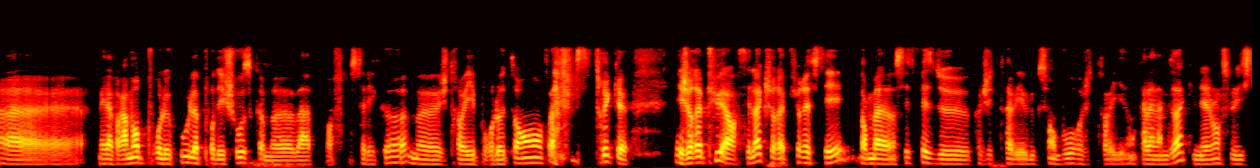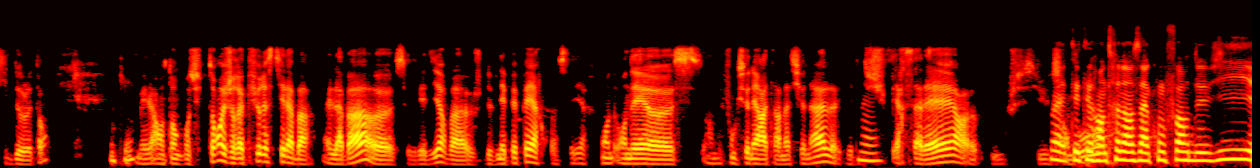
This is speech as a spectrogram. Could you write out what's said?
Euh, mais là, vraiment, pour le coup, là, pour des choses comme euh, bah, pour France Télécom, euh, j'ai travaillé pour l'OTAN, enfin, ces trucs. et j'aurais pu, alors c'est là que j'aurais pu rester dans, ma, cette espèce de. Quand j'ai travaillé au Luxembourg, j'ai travaillé donc à la NAMSA, qui est une agence logistique de l'OTAN. Mais là, en tant que consultant, j'aurais pu rester là-bas. Et là-bas, ça voulait dire, bah, je devenais pépère. C'est-à-dire qu'on on est, on est fonctionnaire international, il y a des super salaires. tu étais rentré dans un confort de vie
